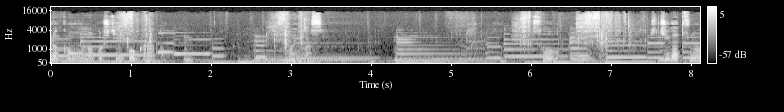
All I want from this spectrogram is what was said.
録音を残していこうかなと。思います。そう。7月の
